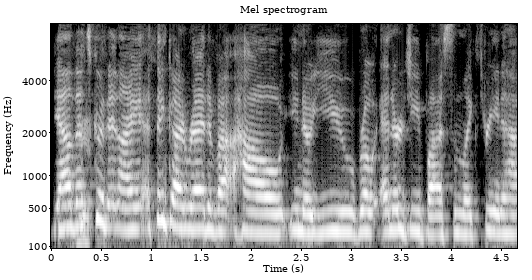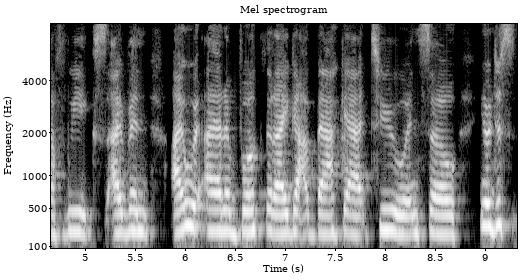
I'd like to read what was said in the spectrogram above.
yeah, that's good. And I, I think I read about how you know you wrote Energy Bus in like three and a half weeks. I've been I, w- I had a book that I got back at too, and so you know just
